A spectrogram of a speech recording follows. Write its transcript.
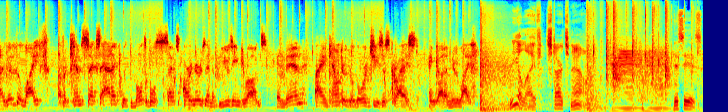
I lived the life of a chemsex addict with multiple sex partners and abusing drugs. And then I encountered the Lord Jesus Christ and got a new life. Real life starts now. This is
